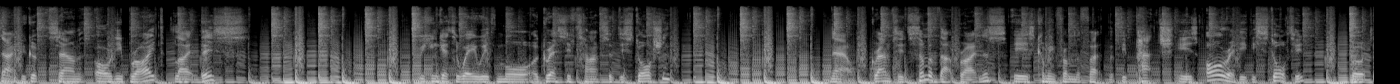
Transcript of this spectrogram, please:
Now, if you've got sound that's already bright, like this, we can get away with more aggressive types of distortion. Now, granted, some of that brightness is coming from the fact that the patch is already distorted, but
